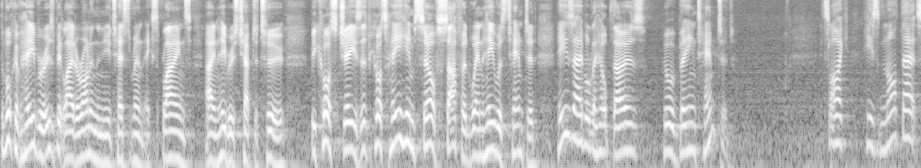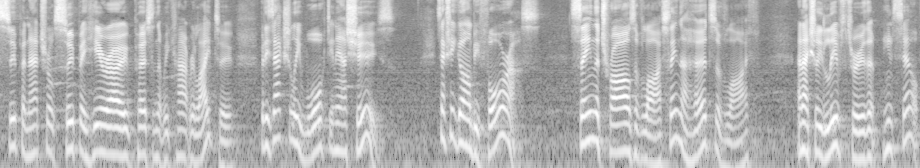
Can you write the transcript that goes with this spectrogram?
The book of Hebrews, a bit later on in the New Testament, explains uh, in Hebrews chapter 2 because Jesus, because he himself suffered when he was tempted, he's able to help those who are being tempted. It's like he's not that supernatural superhero person that we can't relate to, but he's actually walked in our shoes. He's actually gone before us, seen the trials of life, seen the hurts of life, and actually lived through them himself.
